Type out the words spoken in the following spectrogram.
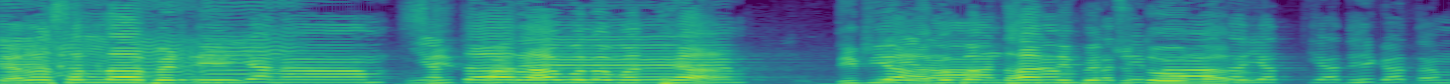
తెరసల్లా పెట్టి సీతారాముల మధ్య దివ్య అనుబంధాన్ని పెంచుతూ ఉన్నారు ప్రతిపాదయత్యధిగతం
